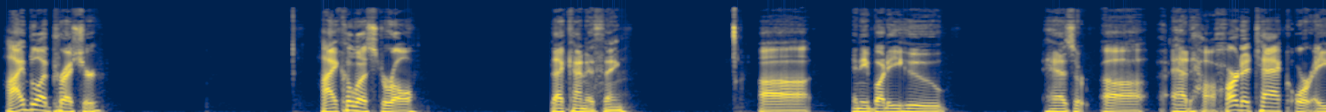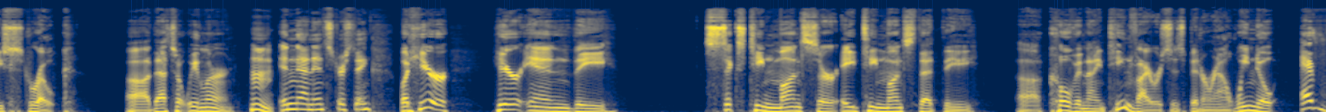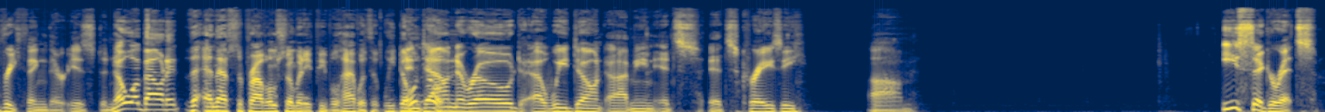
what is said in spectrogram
High blood pressure, high cholesterol, that kind of thing. Uh, anybody who has a, uh, had a heart attack or a stroke. Uh, that's what we learn. Hmm, isn't that interesting? But here, here in the 16 months or 18 months that the uh, COVID 19 virus has been around, we know everything there is to know about it. And that's the problem so many people have with it. We don't and know. down the road, uh, we don't. I mean, it's it's crazy. Um, e-cigarettes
